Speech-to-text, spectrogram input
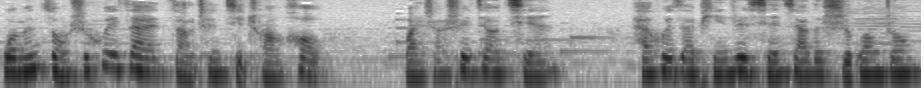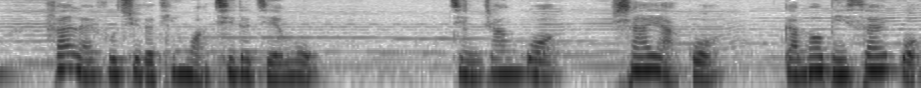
我们总是会在早晨起床后，晚上睡觉前，还会在平日闲暇的时光中翻来覆去的听往期的节目，紧张过，沙哑过，感冒鼻塞过，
